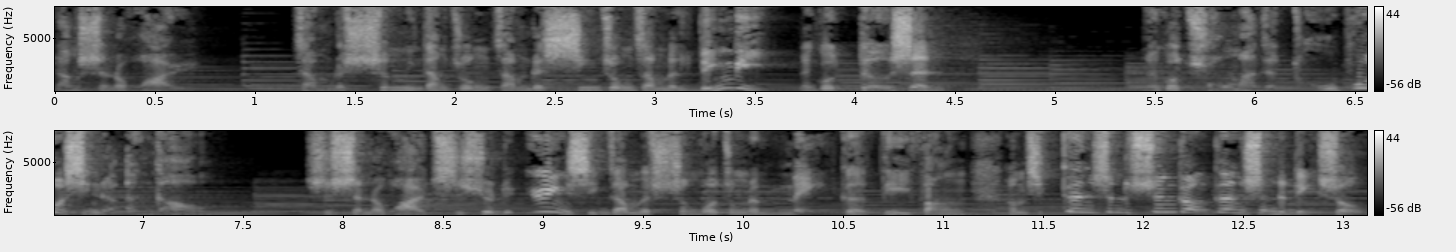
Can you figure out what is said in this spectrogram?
让神的话语在我们的生命当中，在我们的心中，在我们的灵里能够得胜，能够充满着突破性的恩高，使神的话语持续的运行在我们生活中的每个地方，让我们去更深的宣告，更深的领受。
